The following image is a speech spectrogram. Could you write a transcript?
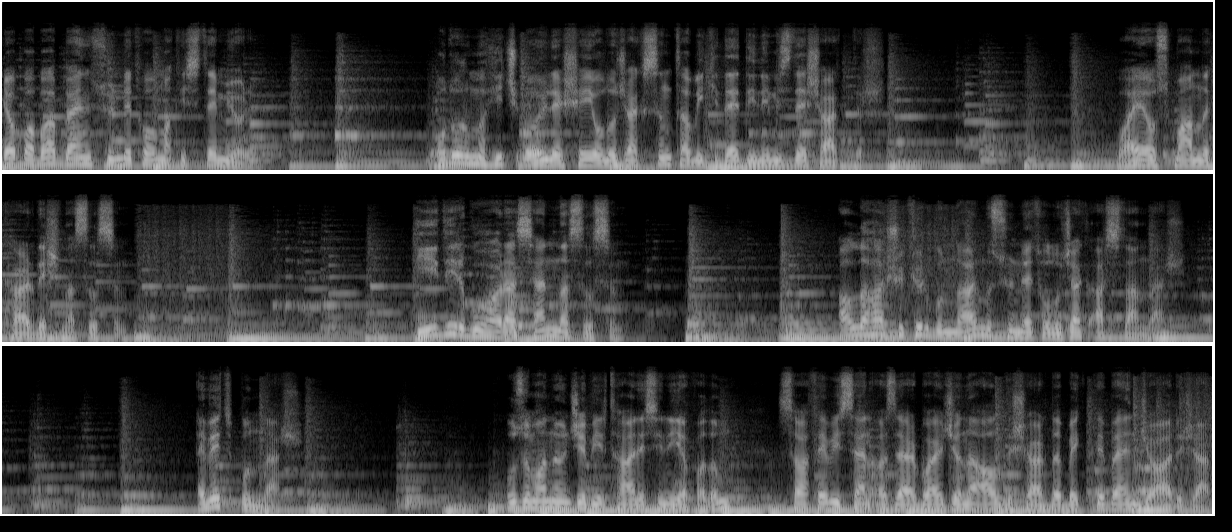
Ya baba ben sünnet olmak istemiyorum. Olur mu hiç öyle şey olacaksın tabii ki de dinimizde şarttır. Vay Osmanlı kardeş nasılsın? İyidir bu ara sen nasılsın? Allah'a şükür bunlar mı sünnet olacak aslanlar? Evet bunlar. O zaman önce bir tanesini yapalım. Safevi sen Azerbaycan'ı al dışarıda bekle ben çağıracağım.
